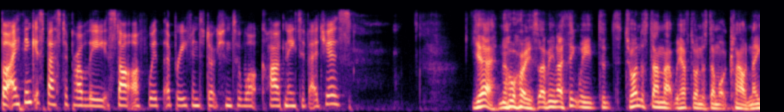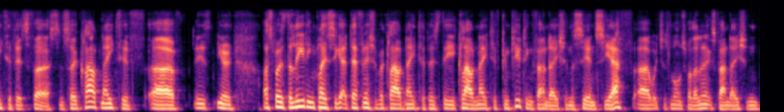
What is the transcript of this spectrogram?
but I think it's best to probably start off with a brief introduction to what Cloud Native Edge is. Yeah, no worries. I mean, I think we to, to understand that we have to understand what cloud native is first. And so, cloud native uh, is, you know, I suppose the leading place to get a definition of a cloud native is the Cloud Native Computing Foundation, the CNCF, uh, which was launched by the Linux Foundation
